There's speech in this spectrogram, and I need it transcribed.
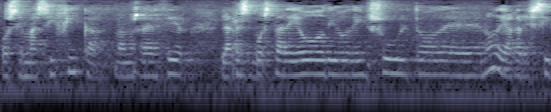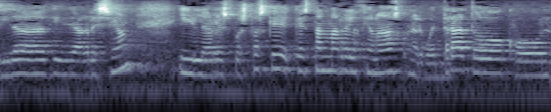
o se masifica, vamos a decir, la respuesta de odio, de insulto, de, ¿no? de agresividad y de agresión y las respuestas que, que están más relacionadas con el buen trato, con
